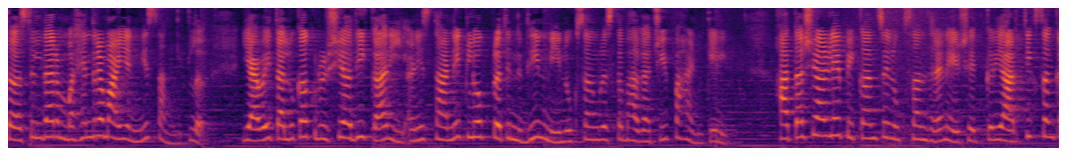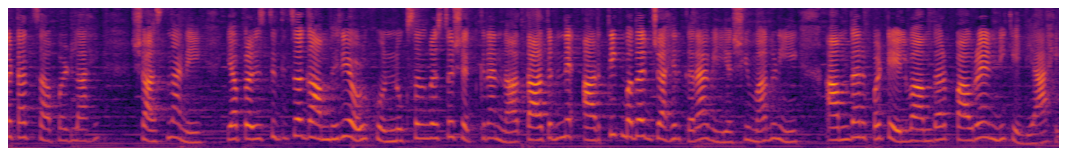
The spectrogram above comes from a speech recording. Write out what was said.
तहसीलदार महेंद्र माळ यांनी सांगितलं. यावेळी तालुका कृषी अधिकारी आणि स्थानिक लोकप्रतिनिधींनी नुकसानग्रस्त भागाची पाहणी केली. हाताशी आलेल्या पिकांचे नुकसान झाल्याने शेतकरी आर्थिक संकटात सापडला आहे. शासनाने या परिस्थितीचं गांभीर्य ओळखून नुकसानग्रस्त शेतकऱ्यांना तातडीने आर्थिक मदत जाहीर करावी अशी मागणी आमदार पटेल व आमदार पावरा यांनी केली आहे.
